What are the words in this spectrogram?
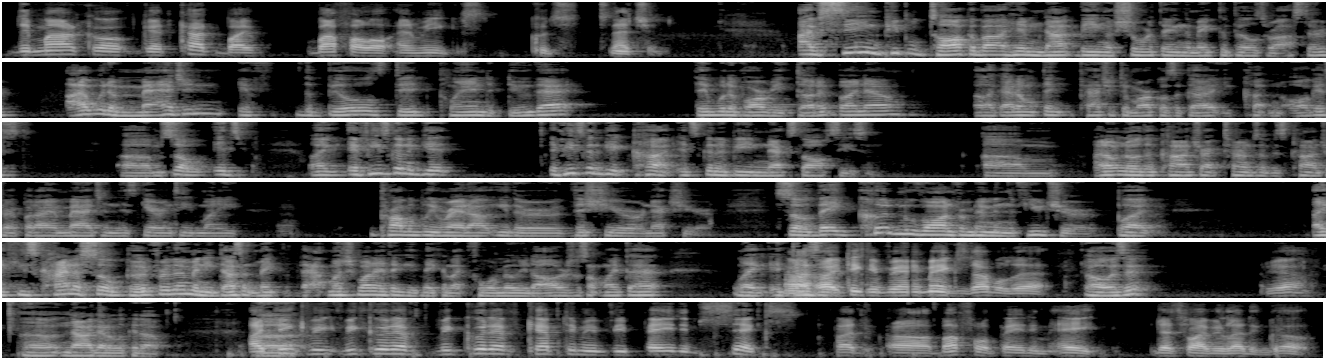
DiMarco get cut by Buffalo and we could snatch him? I've seen people talk about him not being a sure thing to make the Bills roster. I would imagine if the Bills did plan to do that, they would have already done it by now. Like I don't think Patrick DiMarco's a guy that you cut in August. Um, so it's like if he's gonna get if he's gonna get cut, it's gonna be next off season. Um, I don't know the contract terms of his contract, but I imagine his guaranteed money probably ran out either this year or next year. So they could move on from him in the future, but like he's kind of so good for them, and he doesn't make that much money. I think he's making like four million dollars or something like that. Like it Uh, doesn't. I think he makes double that, oh, is it? yeah. Uh, now I got to look it up. I Uh, think we, we could have we could have kept him if we paid him six, but uh, Buffalo paid him eight. That's why we let him go.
